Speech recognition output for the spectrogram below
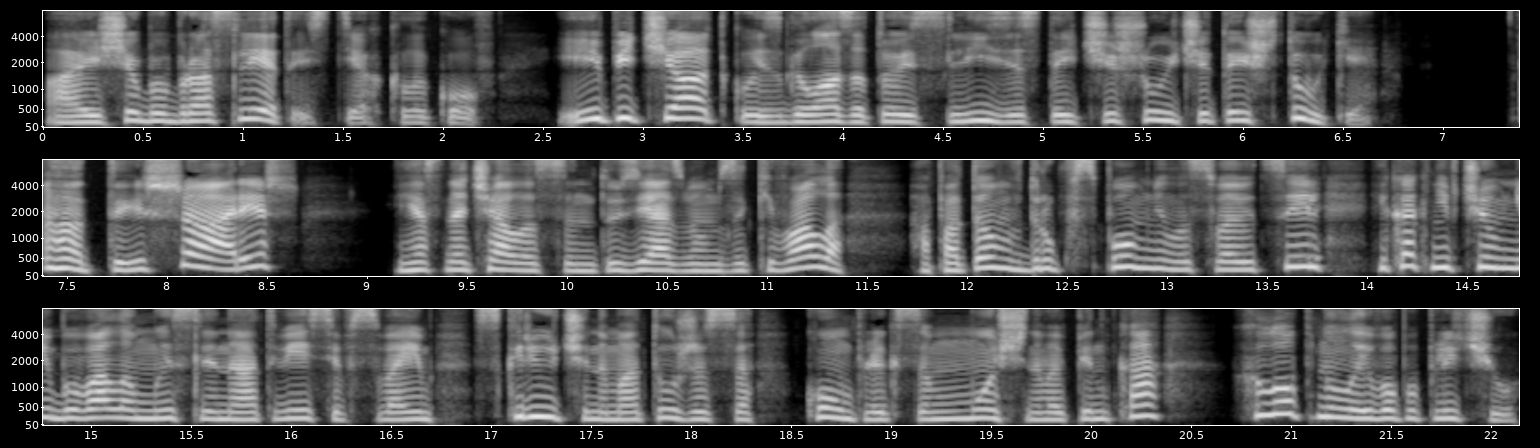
А еще бы браслет из тех клыков и печатку из глаза той слизистой чешуйчатой штуки. А ты шаришь, я сначала с энтузиазмом закивала, а потом вдруг вспомнила свою цель и, как ни в чем не бывало, мысленно отвесив своим скрюченным от ужаса комплексом мощного пинка, хлопнула его по плечу.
